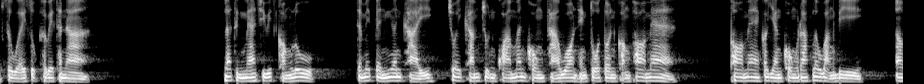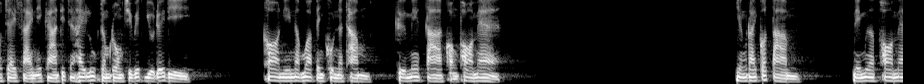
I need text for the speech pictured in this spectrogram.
พเสวยสุขเวทนา และถึงแม้ชีวิตของลูก จะไม่เป็นเงื่อนไขช่วยค้ำจุนความมั่นคงถาวรแห่งตัวตนของพ่อแม่ พ่อแม่ก็ยังคงรักและหวังดี เอาใจใส่ในการที่จะให้ลูกดำรงชีวิตอยู่ด้วยดี ข้อนี้นับว่าเป็นคุณธรรม คือเมตตาของพ่อแม่ อย่างไรก็ตาม ในเมื่อพ่อแม่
